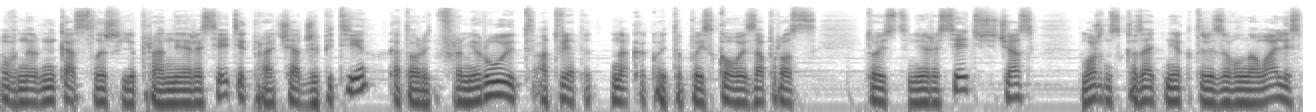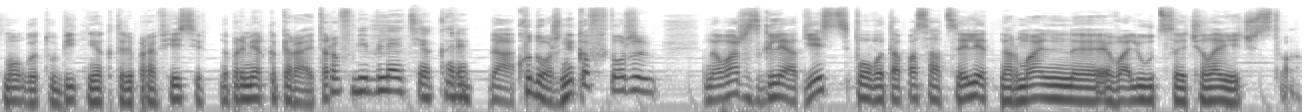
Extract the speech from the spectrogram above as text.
Вы наверняка слышали про нейросети, про чат GPT, который формирует ответы на какой-то поисковый запрос. То есть нейросеть сейчас можно сказать, некоторые заволновались, могут убить некоторые профессии, например, копирайтеров. Библиотекари. Да, художников тоже. На ваш взгляд, есть повод опасаться или это нормальная эволюция человечества?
